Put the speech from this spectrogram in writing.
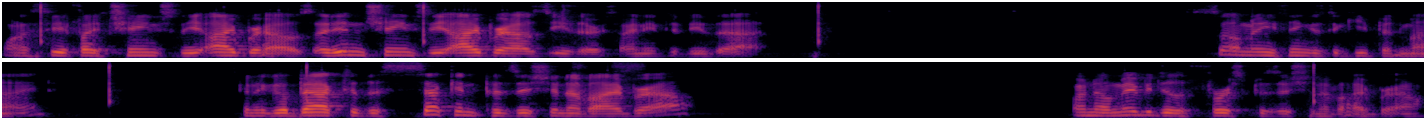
I want to see if I change the eyebrows. I didn't change the eyebrows either, so I need to do that. So many things to keep in mind. Going to go back to the second position of eyebrow. Or no, maybe to the first position of eyebrow.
